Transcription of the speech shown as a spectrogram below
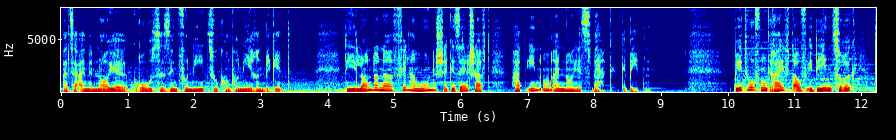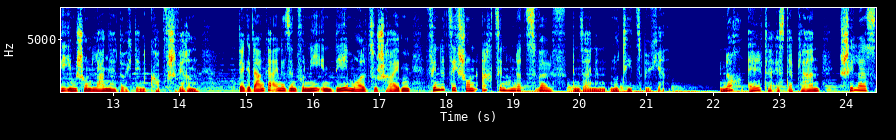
als er eine neue, große Sinfonie zu komponieren beginnt. Die Londoner Philharmonische Gesellschaft hat ihn um ein neues Werk gebeten. Beethoven greift auf Ideen zurück, die ihm schon lange durch den Kopf schwirren. Der Gedanke, eine Sinfonie in D-Moll zu schreiben, findet sich schon 1812 in seinen Notizbüchern. Noch älter ist der Plan, Schillers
